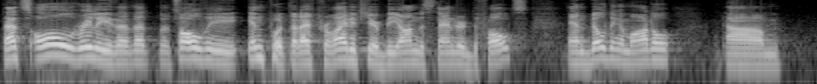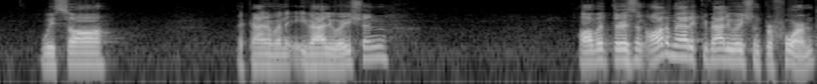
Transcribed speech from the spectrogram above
that's all really, the, that, that's all the input that I've provided here beyond the standard defaults. And building a model, um, we saw a kind of an evaluation of it. There's an automatic evaluation performed.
